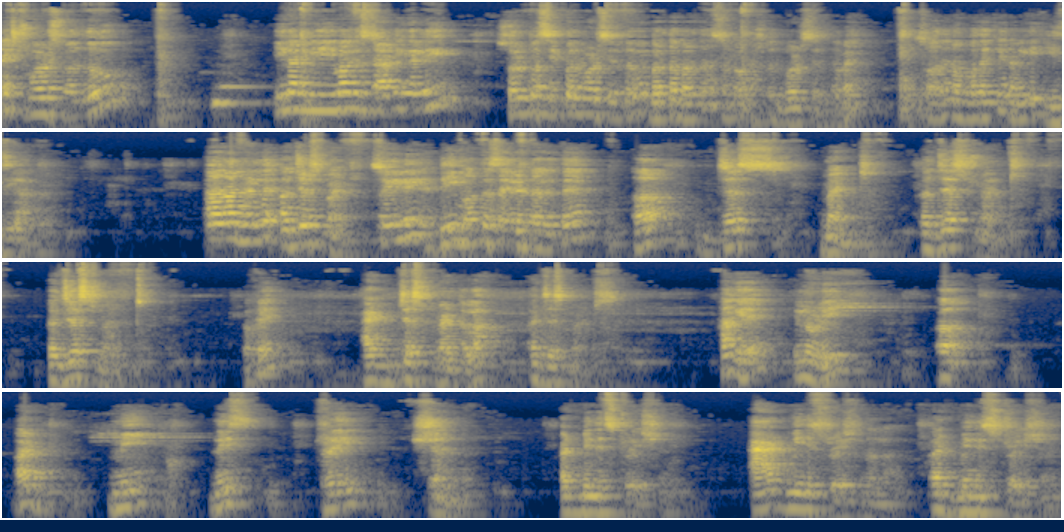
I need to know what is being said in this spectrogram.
ನೆಕ್ಸ್ಟ್ ವರ್ಡ್ಸ್ ಬಂದು, ಈಗ ನಿಮಗೆ ಇವಾಗ ಸ್ಟಾರ್ಟಿಂಗ್ ಅಲ್ಲಿ ಸ್ವಲ್ಪ ಸಿಂಪಲ್ ವರ್ಡ್ಸ್ ಇರ್ತವೆ. ಬರ್ತಾ ಬರ್ತಾ ಸ್ವಲ್ಪ ಕಷ್ಟದ ವರ್ಡ್ಸ್ ಇರ್ತವೆ. ಸೊ ಅದನ್ನ ಓದಕ್ಕೆ ನಮಗೆ ಈಸಿ ಆಗುತ್ತೆ. ನಾನು ಹೇಳಿದೆ ಅಡ್ಜಸ್ಟ್ಮೆಂಟ್ ಸೊ ಇಲ್ಲಿ ಡಿ ಮತ್ತೆ ಸೈಲೆಂಟ್ ಆಗುತ್ತೆ. Adjustment adjustment adjustment okay adjustment ಅಲ್ಲ? ಅಡ್ಜಸ್ಟ್ಮೆಂಟ್ಸ್ ಹಾಗೆ, ಇಲ್ಲಿ ನೋಡಿ ಅಡ್ಮಿನಿಸ್ಟ್ರೇಷನ್ ಅಡ್ಮಿನಿಸ್ಟ್ರೇಷನ್ ಅಡ್ಮಿನಿಸ್ಟ್ರೇಷನ್ ಅಲ್ಲ. ಅಡ್ಮಿನಿಸ್ಟ್ರೇಷನ್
